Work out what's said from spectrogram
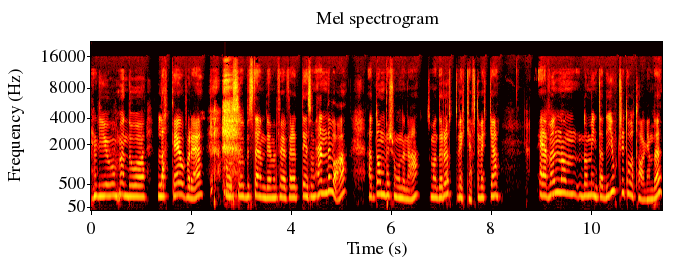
Jo, men då lackade jag på det och så bestämde jag mig för, för att det som hände var att de personerna som hade rött vecka efter vecka, även om de inte hade gjort sitt åtagande,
